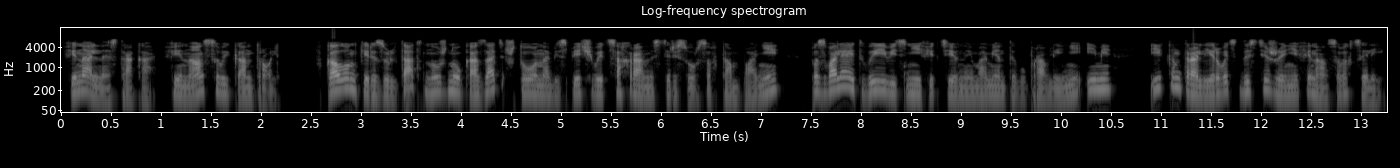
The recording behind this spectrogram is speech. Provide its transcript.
Финальная строка «Финансовый контроль». В колонке «Результат» нужно указать, что он обеспечивает сохранность ресурсов компании, позволяет выявить неэффективные моменты в управлении ими и контролировать достижение финансовых целей.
